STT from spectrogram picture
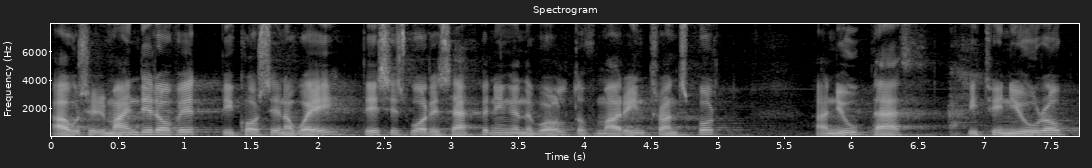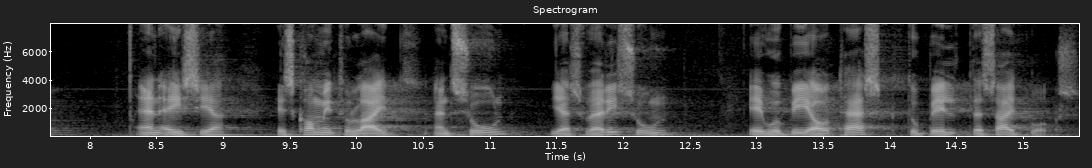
I was reminded of it because, in a way, this is what is happening in the world of marine transport. A new path between Europe and Asia is coming to light, and soon, yes, very soon, it will be our task to build the sidewalks.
